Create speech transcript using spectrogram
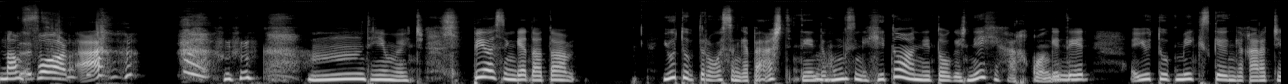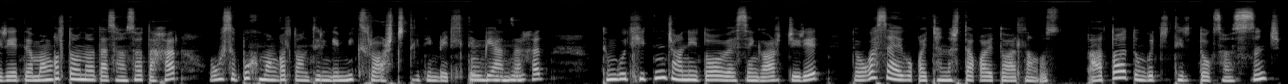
Нам 4. Мм тийм байж. Би бас ингээд одоо YouTube дээр угаас ингээ байгаа шүү дээ. Тэгээд хүмүүс ингээ хідэн оны дуу гэж нэх их харахгүй. Ингээ тэгээд YouTube mix гээ ингээ гараад ирээд Монгол дуунуудаа сонсоод ахаар угсаа бүх Монгол дуун тэр ингээ mix руу орчдөг юм байл л дээ. Би анзаархад тэнгууд хідэн ч оны дуу байсан ингээ орж ирээд тэг угаасаа айгу гоё чанартай гоё дуу болонгус одоо дөнгөж тэр дууг сонссон ч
